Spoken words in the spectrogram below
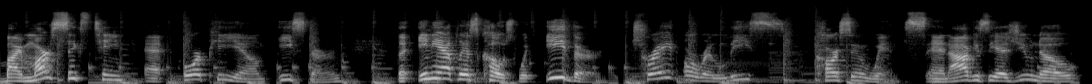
By March 16th at 4 p.m. Eastern, the Indianapolis Colts would either trade or release Carson Wentz. And obviously, as you know,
